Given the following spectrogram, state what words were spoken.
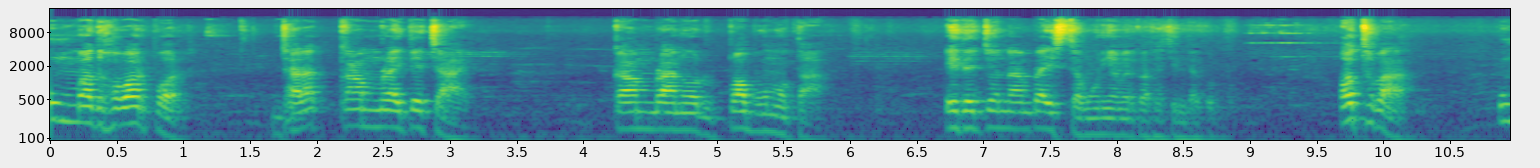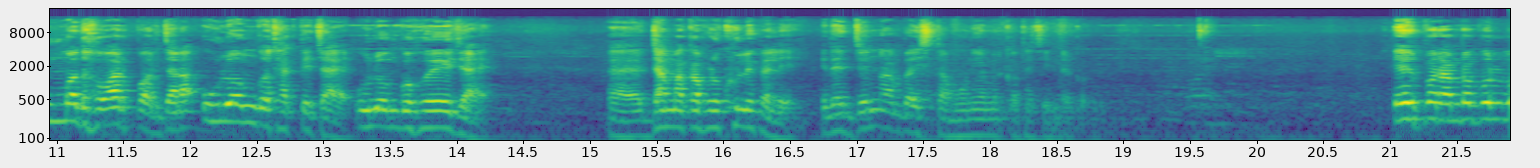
উম্মাদ হওয়ার পর যারা কামড়াইতে চায়, কামড়ানোর প্রবণতা, এদের জন্য আমরা স্টামোনিয়ামের কথা চিন্তা করব। অথবা উম্মাদ হওয়ার পর যারা উলঙ্গ থাকতে চায়, উলঙ্গ হয়ে যায় জামা কাপড় খুলে ফেলে, এদের জন্য আমরা স্টামোনিয়ামের কথা চিন্তা করব। এরপর আমরা বলব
